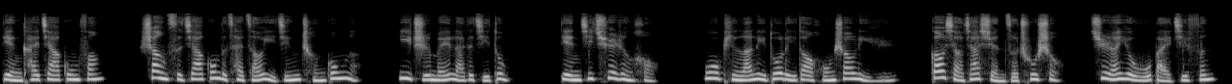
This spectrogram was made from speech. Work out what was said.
点开加工方，上次加工的菜早已经成功了，一直没来得及动。点击确认后，物品栏里多了一道红烧鲤鱼。高小佳选择出售，居然有五百积分，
